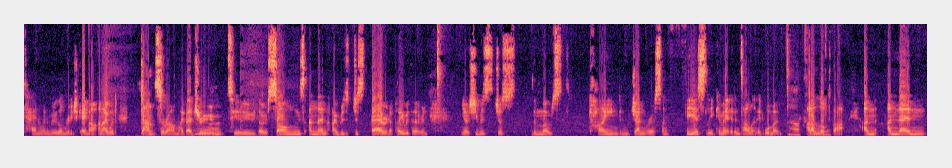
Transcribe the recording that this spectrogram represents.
10 when moulin rouge came out and i would dance around my bedroom to those songs and then i was just there in a play with her and you know she was just the most kind and generous and fiercely committed and talented woman. Oh, and I loved that. And and then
